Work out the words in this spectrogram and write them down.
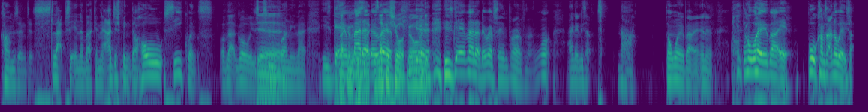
comes and just slaps it in the back. And I just think the whole sequence of that goal is too funny. Like he's getting like a- mad at like- the it's ref. It's like a short film, yeah, he's getting mad at the ref saying, "Bruv, man, what?" And then he's like, "Nah, don't worry about it, innit? don't worry about it." Ball comes out of nowhere. He's like,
